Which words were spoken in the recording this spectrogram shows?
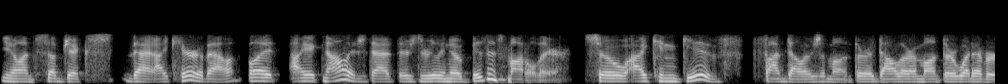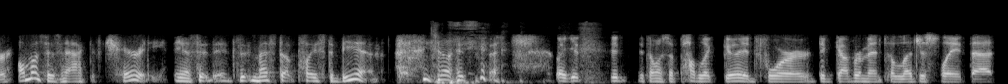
you know, on subjects that I care about. But I acknowledge that there's really no business model there. So I can give five dollars a month or a dollar a month or whatever, almost as an act of charity. You know, it's, it's a messed up place to be in. you know, it's like it's it, it's almost a public good for the government to legislate that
